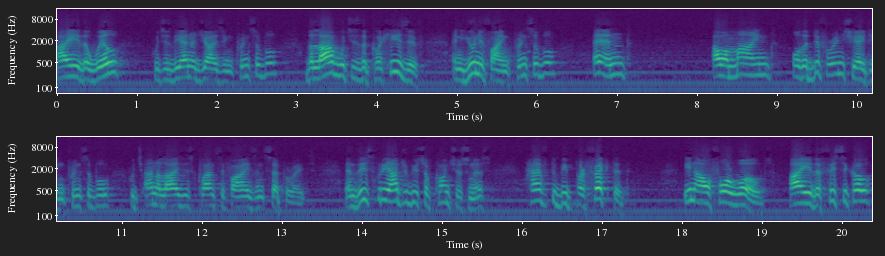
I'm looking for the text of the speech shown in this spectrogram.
i.e., the will, which is the energizing principle, the love, which is the cohesive and unifying principle, and our mind, or the differentiating principle, which analyzes, classifies, and separates. And these three attributes of consciousness have to be perfected in our four worlds, i.e., the physical,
